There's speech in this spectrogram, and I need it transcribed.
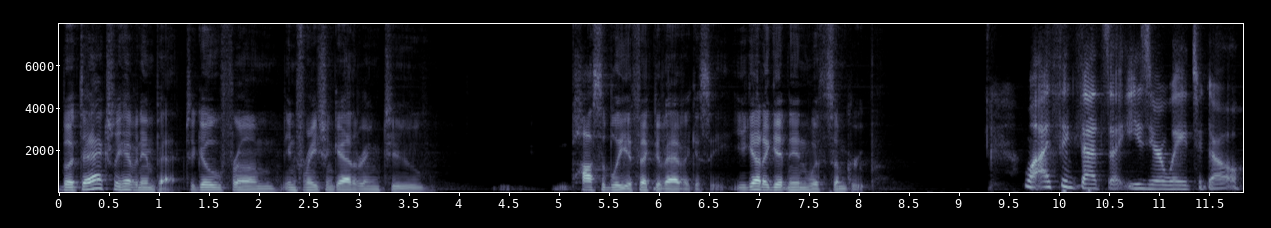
but to actually have an impact, to go from information gathering to possibly effective advocacy, you got to get in with some group. Well, I think that's an easier way to go.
